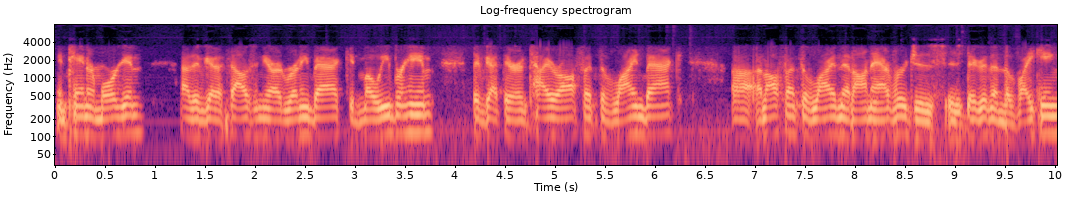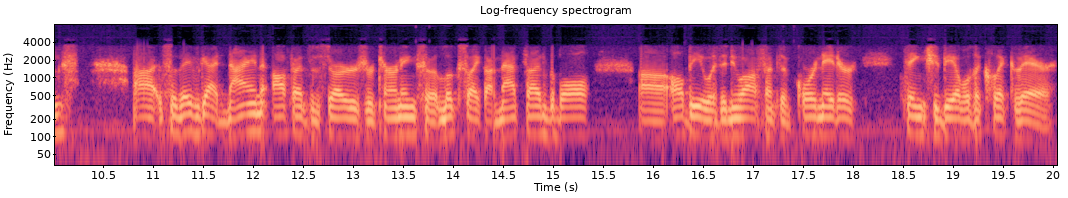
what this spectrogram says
and Tanner Morgan. Uh, they've got a thousand-yard running back in Mo Ibrahim. They've got their entire offensive line back, uh, an offensive line that on average is is bigger than the Vikings. Uh, so they've got nine offensive starters returning. So it looks like on that side of the ball, uh, albeit with a new offensive coordinator, things should be able to click there.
